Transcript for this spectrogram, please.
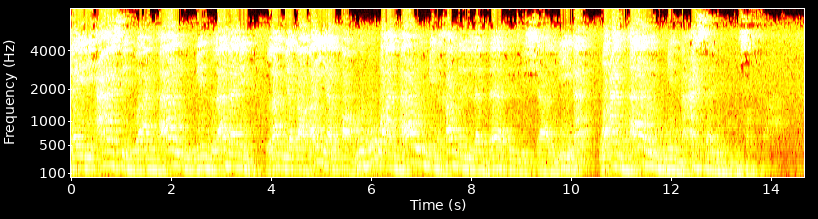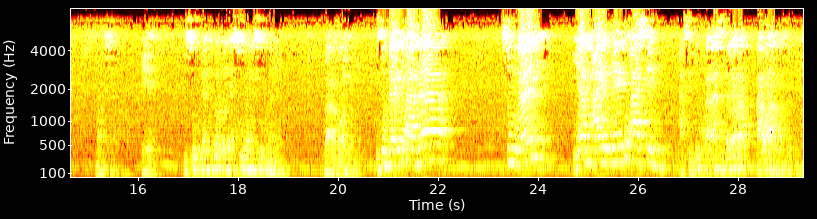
ghairi asin wa anharun min labanin lam yataghayyar ta'muhu wa anharun min khamril ladzatin lisyaribina wa anharun min asalin musaffa. Masya Iya. Di surga juga banyak sungai-sungai. Barakallahu. Di surga itu ada sungai yang airnya itu asin. Asin itu bukan asin, tapi apa? Tawar maksudnya.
